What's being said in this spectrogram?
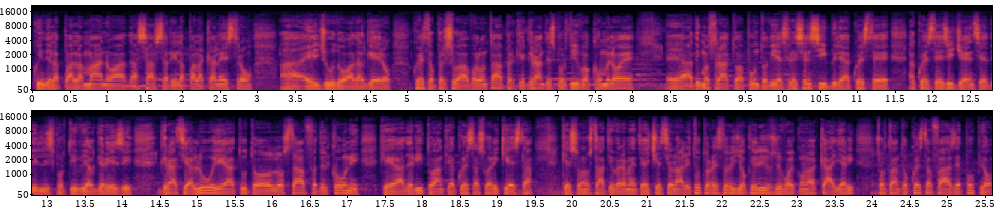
quindi la palla a a, Sassari, la palla a canestro a, e il judo ad Alghero. Questo per sua volontà perché grande sportivo come lo è eh, ha dimostrato appunto di essere sensibile a queste, a queste esigenze degli sportivi algheresi. Grazie a lui e a tutto lo staff del CONI che ha aderito anche a questa sua richiesta testa che sono stati veramente eccezionali. Tutto il resto dei giochi dell'isola si svolgono a Cagliari, soltanto questa fase proprio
